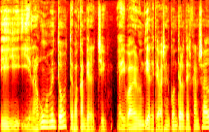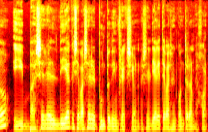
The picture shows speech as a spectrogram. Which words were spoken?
y, y, en algún momento te va a cambiar el chip. Ahí va a haber un día que te vas a encontrar descansado y va a ser el día que se va a ser el punto de inflexión, es el día que te vas a encontrar mejor.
